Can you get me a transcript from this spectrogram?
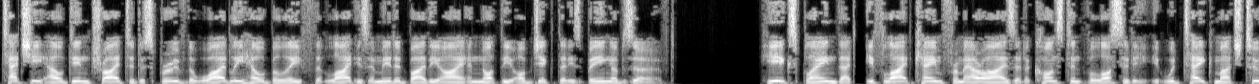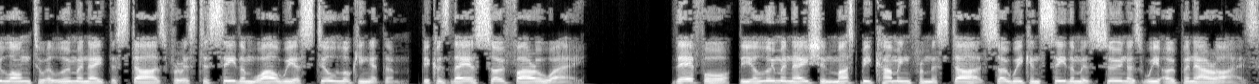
Taqi al-Din tried to disprove the widely held belief that light is emitted by the eye and not the object that is being observed. He explained that, if light came from our eyes at a constant velocity it would take much too long to illuminate the stars for us to see them while we are still looking at them, because they are so far away. Therefore, the illumination must be coming from the stars so we can see them as soon as we open our eyes.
